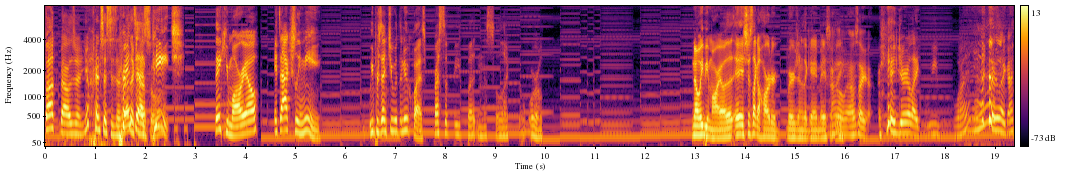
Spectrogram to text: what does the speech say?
Fuck Bowser. Your princess is in another Princess castle. Peach. Thank you, Mario. It's actually me. We present you with a new quest. Press the B button to select the world. No, we beat Mario. It's just like a harder version of the game, basically. Oh, I was like, you're like, we what? like I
